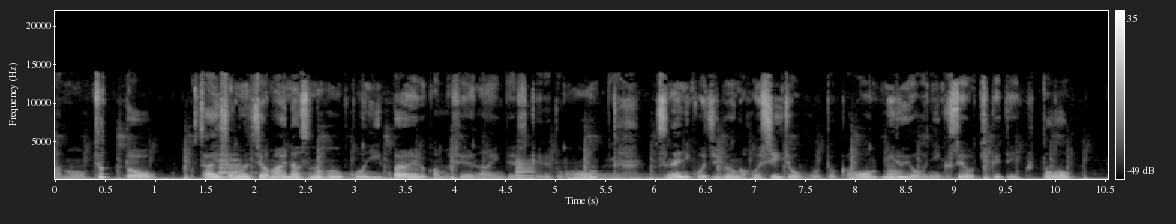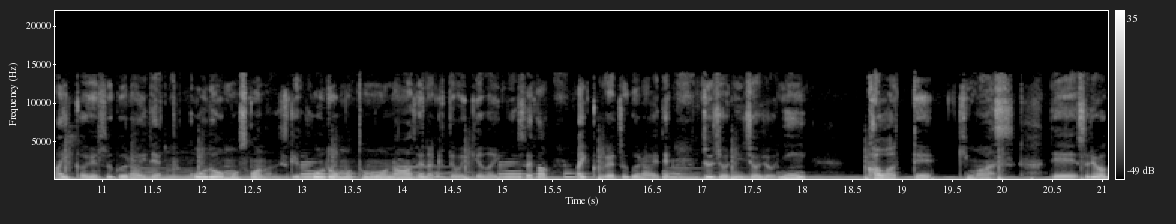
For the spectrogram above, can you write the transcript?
あのちょっと最初のうちはマイナスの方向に引っ張られるかもしれないんですけれども常にこう自分が欲しい情報とかを見るように癖をつけていくと、まあ、1ヶ月ぐらいで行動もそうなんですけど行動も伴わせなくてはいけないんですが、まあ、1ヶ月ぐらいで徐々に徐々に変わってきます。でそれは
